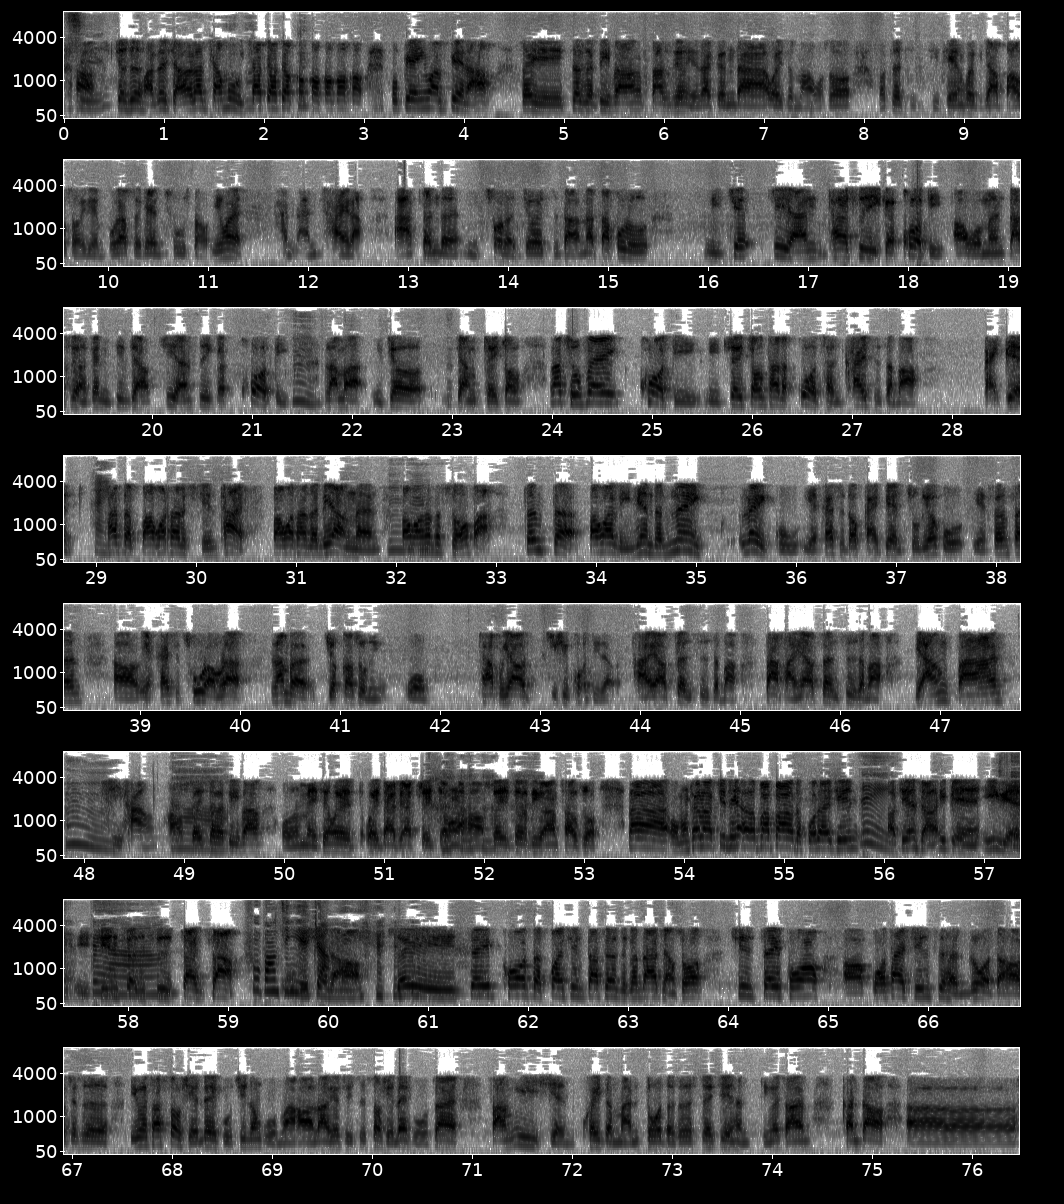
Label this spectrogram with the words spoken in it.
是，就是反正小和尚敲木鱼，敲敲敲，敲敲敲敲敲，不变一万变了哈。所以这个地方大师兄也在跟大家，为什么我说我这几几天会比较保守一点，不要随便出手，因为很难猜了啊！真的，你错了就会知道。那倒不如你既既然它是一个扩底啊，我们大师兄跟你定调，既然是一个扩底，嗯，那么你就这样追踪。那除非扩底，你追踪它的过程开始什么改变？它的包括它的形态，包括它的量能，包括它的手法，真的包括里面的内内股也开始都改变，主流股也纷纷啊也开始出笼了。那么就告诉你，我他不要继续扩底了，他要正视什么？大盘要正视什么？扬帆嗯。起航，好，所以这个地方我们每天为为大家追踪了 哈，所以这个地方操作。那我们看到今天二八八的国泰金，对，啊，今天涨一点一元，已经正式站上富邦金也涨了哈，所以这一波的惯性，大孙子跟大家讲说，其实这一波啊，国泰金是很弱的哈，就是因为它寿险类股、金融股嘛哈，那尤其是寿险类股在防疫险亏的蛮多的，就是最近很你会常看到呃。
